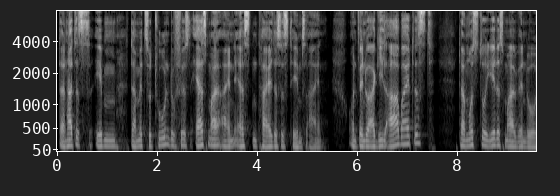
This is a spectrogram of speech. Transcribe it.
dann hat es eben damit zu tun, du führst erstmal einen ersten Teil des Systems ein. Und wenn du agil arbeitest, da musst du jedes Mal, wenn du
